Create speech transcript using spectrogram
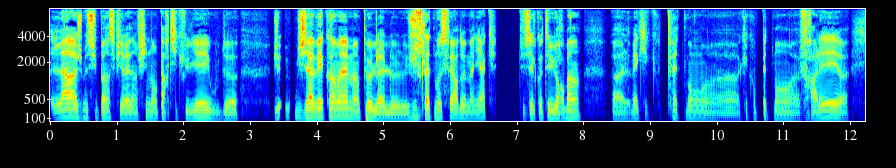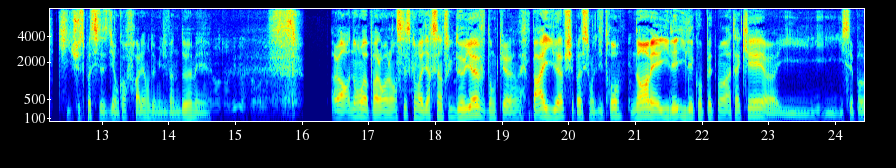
là, je me suis pas inspiré d'un film en particulier ou de. J'avais quand même un peu la- le, juste l'atmosphère de Maniac. Tu sais, le côté urbain. Euh, le mec est complètement, euh, qui est complètement euh, fralé. qui, je sais pas si ça se dit encore fralé en 2022, mais. Alors non, on va pas le relancer parce qu'on va dire que c'est un truc de Yeuf. Donc pareil, Yeuf, je sais pas si on le dit trop. Non, mais il est, il est complètement attaqué. il, il sait pas.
